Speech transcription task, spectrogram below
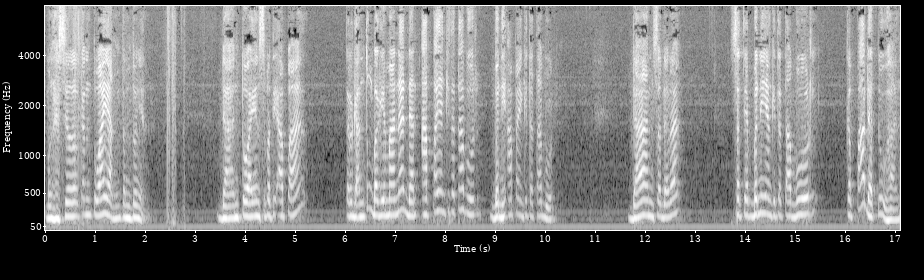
menghasilkan tuayan tentunya. Dan tuayan seperti apa? Tergantung bagaimana dan apa yang kita tabur, benih apa yang kita tabur. Dan saudara, setiap benih yang kita tabur kepada Tuhan,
